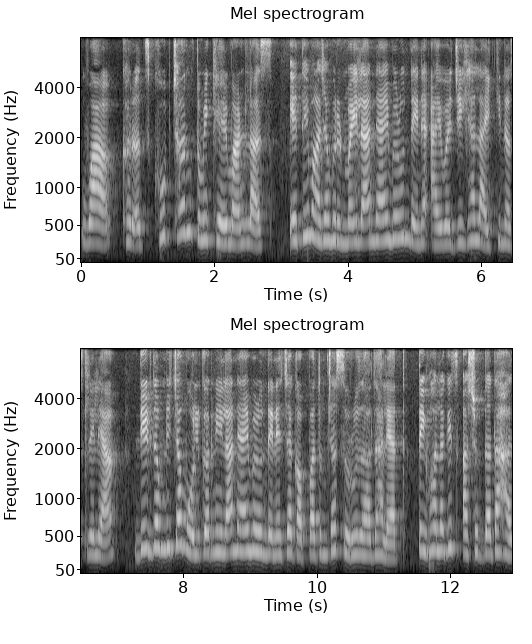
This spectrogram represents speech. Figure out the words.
वा खरंच खूप छान तुम्ही खेळ मांडलास. येथे माझ्या मृण्मयीला न्याय मिळवून देण्याऐवजी ह्या लायकी नसलेल्या दीडदमडीच्या मोलकर्णीला न्याय मिळवून देण्याच्या गप्पा तुमच्या सुरू झा- झाल्यात. तेव्हा लगेच अशोकदादा हात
